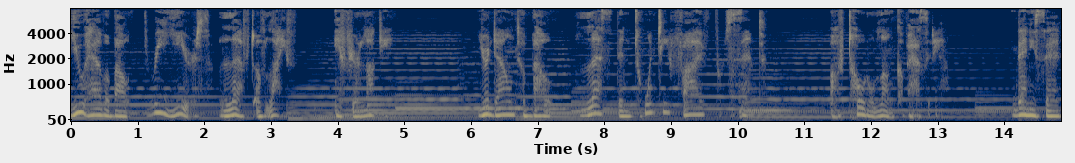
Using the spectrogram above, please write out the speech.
You have about three years left of life if you're lucky. You're down to about less than 25% of total lung capacity. Then he said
